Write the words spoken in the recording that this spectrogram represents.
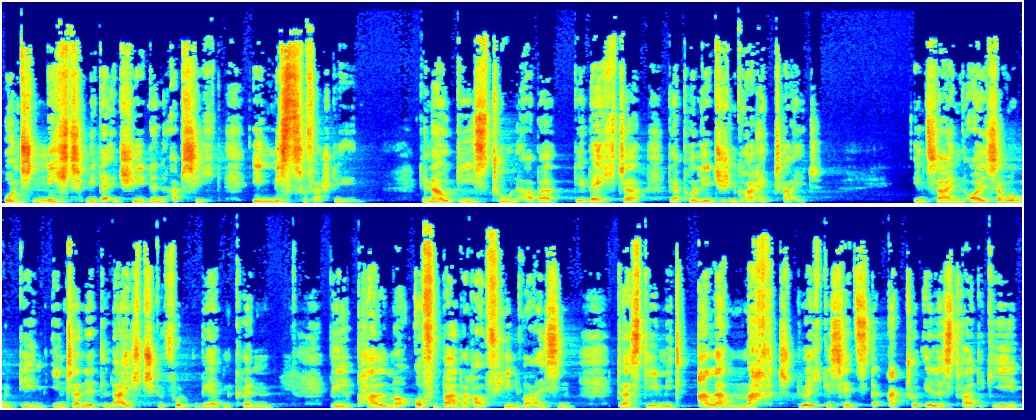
und nicht mit der entschiedenen Absicht, ihn misszuverstehen. Genau dies tun aber die Wächter der politischen Korrektheit. In seinen Äußerungen, die im Internet leicht gefunden werden können, will Palmer offenbar darauf hinweisen, dass die mit aller Macht durchgesetzte aktuelle Strategie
